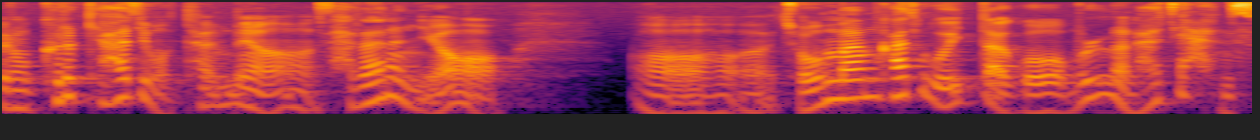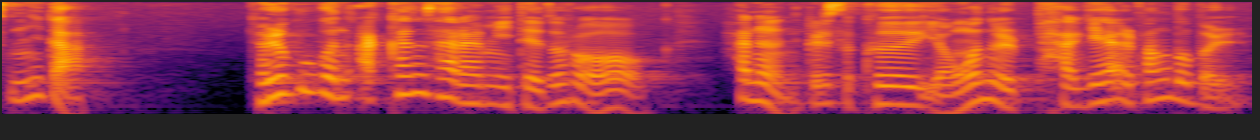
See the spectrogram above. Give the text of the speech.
여러분 그렇게 하지 못하면 사단은요. 어, 좋은 마음 가지고 있다고 물러나지 않습니다. 결국은 악한 사람이 되도록 하는 그래서 그 영혼을 파괴할 방법을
